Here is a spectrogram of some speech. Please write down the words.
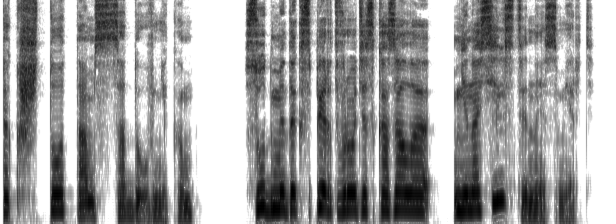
Так что там с садовником? Судмедэксперт вроде сказала ненасильственная смерть.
